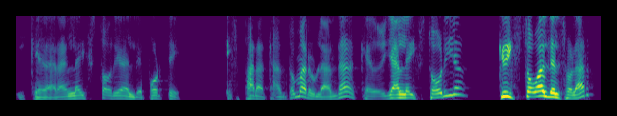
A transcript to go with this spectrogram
y quedará en la historia del deporte. ¿Es para tanto, Marulanda? ¿Quedó ya en la historia? ¿Cristóbal del Solar?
